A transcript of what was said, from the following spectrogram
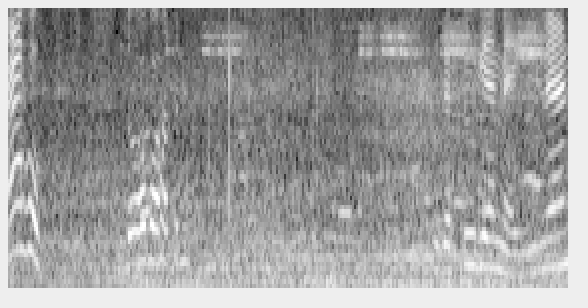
ਆਹੋ। ਦੋ ਬਹੁਤ ਨੇ। ਜੱਸੂ ਗਿਆ ਮੈਗੀ ਲੈਣ।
